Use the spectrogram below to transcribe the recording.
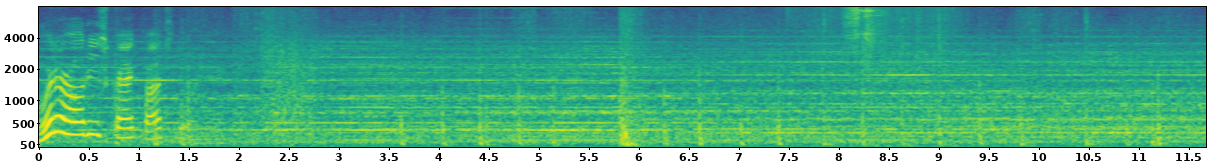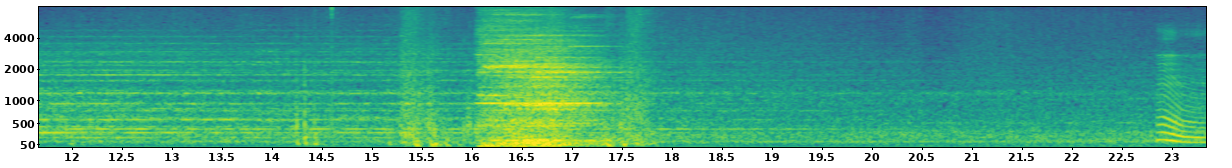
What are all these crackpots doing? Hmm.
